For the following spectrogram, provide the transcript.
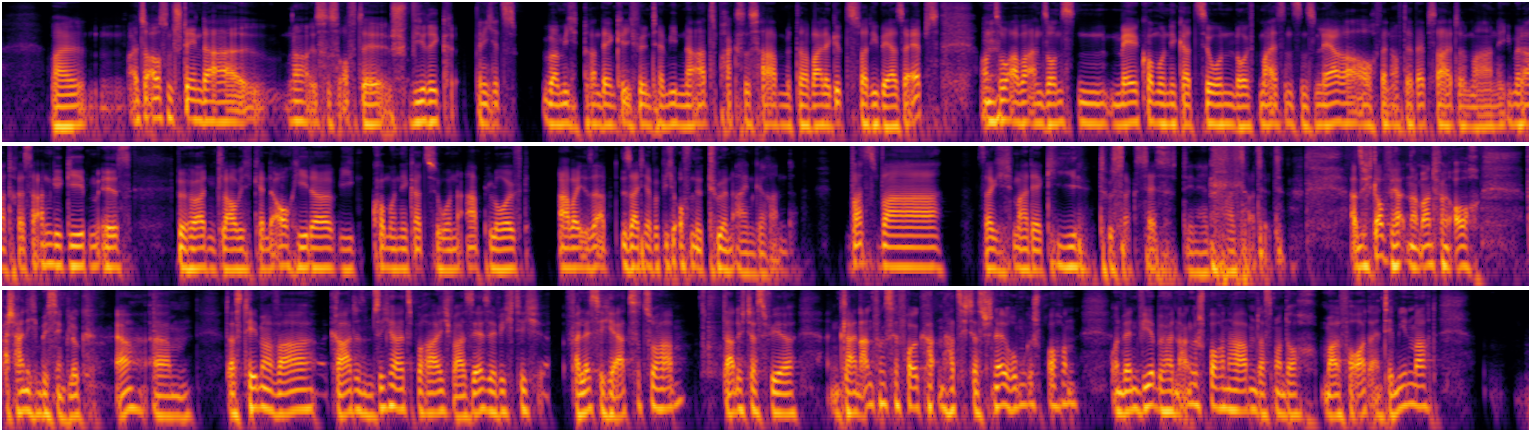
Weil als Außenstehender na, ist es oft sehr schwierig, wenn ich jetzt über mich dran denke, ich will einen Termin in einer Arztpraxis haben. Mittlerweile gibt es zwar diverse Apps und mhm. so, aber ansonsten Mail-Kommunikation läuft meistens ins Leere, auch wenn auf der Webseite mal eine E-Mail-Adresse angegeben ist. Behörden, glaube ich, kennt auch jeder, wie Kommunikation abläuft. Aber ihr seid ja wirklich offene Türen eingerannt. Was war, sage ich mal, der Key to Success, den ihr damals hattet? Also ich glaube, wir hatten am Anfang auch wahrscheinlich ein bisschen Glück. Ja? Ähm, das Thema war, gerade im Sicherheitsbereich, war sehr, sehr wichtig, verlässliche Ärzte zu haben. Dadurch, dass wir einen kleinen Anfangserfolg hatten, hat sich das schnell rumgesprochen. Und wenn wir Behörden angesprochen haben, dass man doch mal vor Ort einen Termin macht,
